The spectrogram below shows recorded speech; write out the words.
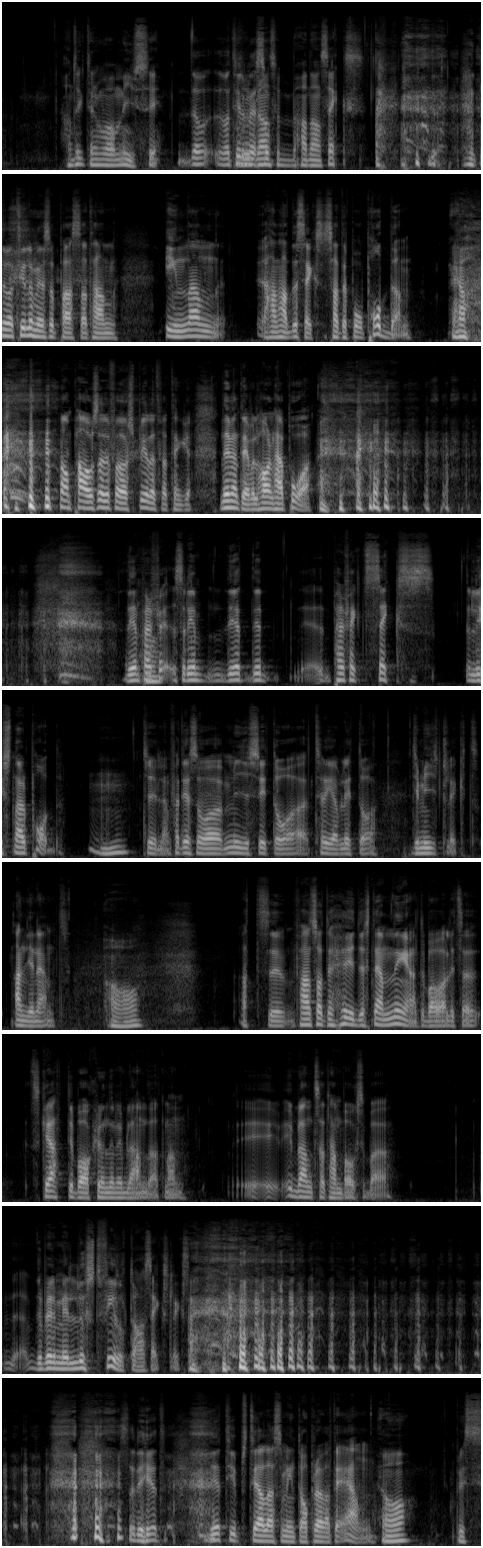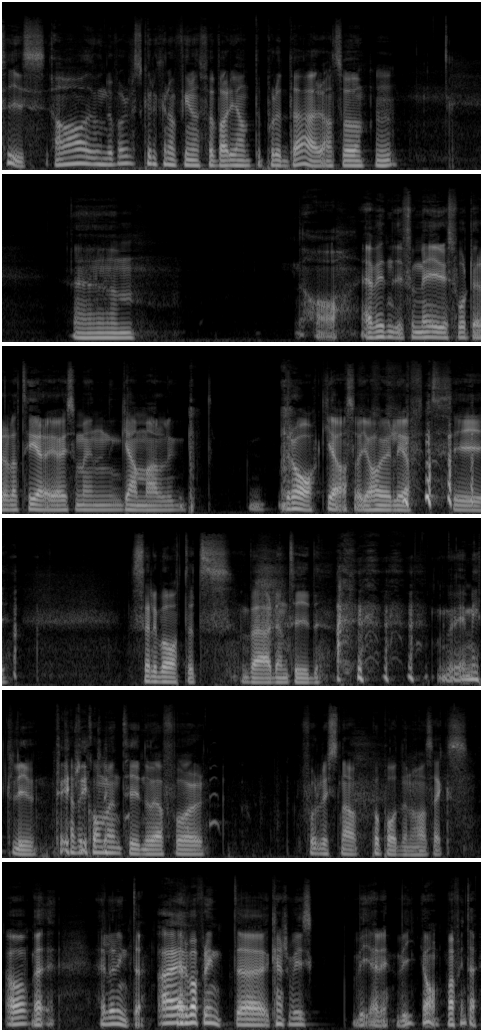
Han tyckte den var mysig. det var, det var, till och med så, så hade han sex. det var till och med så pass att han innan han hade sex satte på podden. Ja, Han pausade förspelet för att tänka, nej vänta jag vill ha den här på. det är en perfekt, så det är, en- det är, det är perfekt sex-lyssnarpodd mm. tydligen. För att det är så mysigt och trevligt och gemytligt, angenämt. ja. Att, eh, för han sa att det höjde stämningen, att det bara var lite så skratt i bakgrunden ibland. Att man, ibland så att han bara också bara, det blev mer lustfyllt att ha sex liksom. Så det är, ett, det är ett tips till alla som inte har prövat det än. Ja, precis. Ja, undrar vad det skulle kunna finnas för varianter på det där. Alltså, Mm. ehm, ja, jag vet inte, för mig är det svårt att relatera. Jag är som en gammal drake. Alltså, jag har ju levt i celibatets värld en tid. Det är mitt liv. Det är Kanske kommer en tid då jag får, får lyssna på podden och ha sex. Ja, Men, eller inte. nej, Eller varför inte, kanske vi, vi, eller vi, ja, varför inte?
